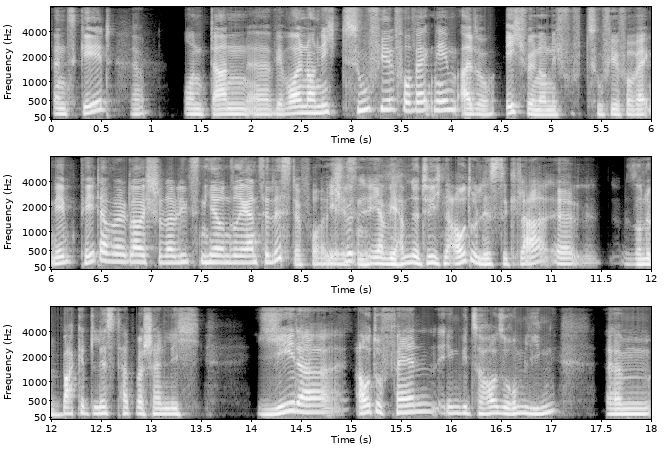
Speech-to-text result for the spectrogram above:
wenn es geht. Ja. Und dann, äh, wir wollen noch nicht zu viel vorwegnehmen. Also ich will noch nicht zu viel vorwegnehmen. Peter will, glaube ich, schon am liebsten hier unsere ganze Liste vorlesen. Ich würd, ja, wir haben natürlich eine Autoliste, klar. Äh, so eine Bucketlist hat wahrscheinlich jeder Autofan irgendwie zu Hause rumliegen. Ähm,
